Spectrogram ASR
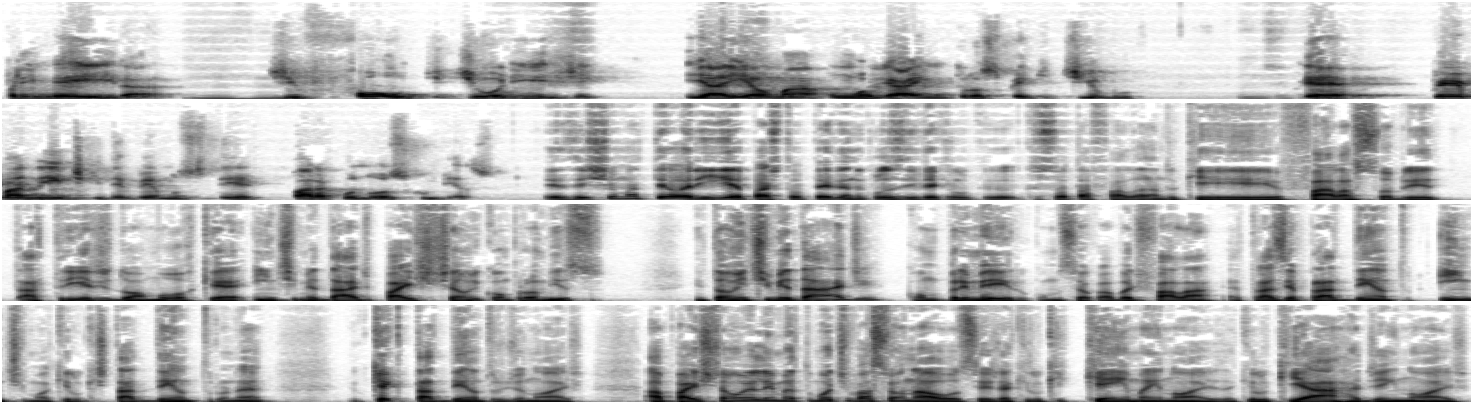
primeira, de fonte, de origem. E aí é uma, um olhar introspectivo é, permanente que devemos ter para conosco mesmo. Existe uma teoria, pastor, pegando inclusive aquilo que, que o senhor está falando, que fala sobre a tríade do amor, que é intimidade, paixão e compromisso. Então, intimidade, como primeiro, como o senhor acabou de falar, é trazer para dentro, íntimo, aquilo que está dentro, né? O que está dentro de nós? A paixão é o elemento motivacional, ou seja, aquilo que queima em nós, aquilo que arde em nós.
